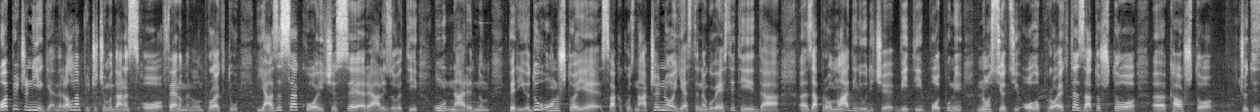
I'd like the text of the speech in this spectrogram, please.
Ova priča nije generalna, pričat ćemo danas o fenomenalnom projektu Jazasa koji će se realizovati u narednom periodu. Ono što je svakako značajno jeste nagovestiti da e, zapravo mladi ljudi će biti potpuni nosioci ovog projekta zato što E, kao što ću ti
